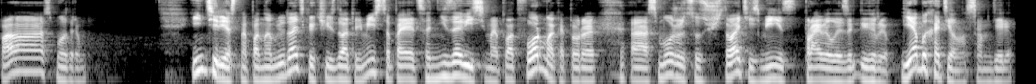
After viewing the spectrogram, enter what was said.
Посмотрим. Интересно понаблюдать, как через 2-3 месяца появится независимая платформа, которая а, сможет существовать и изменит правила игры. Я бы хотел, на самом деле.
